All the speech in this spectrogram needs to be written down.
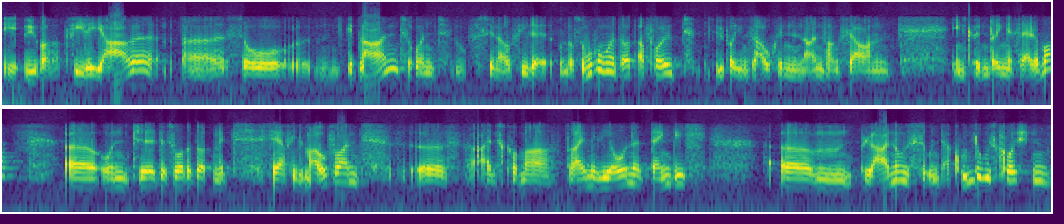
äh, über viele Jahre äh, so geplant und sind auch viele Untersuchungen dort erfolgt, übrigens auch in den Anfangsjahren in Köndringen selber. Äh, und äh, das wurde dort mit sehr vielem Aufwand, 1,3 äh, Millionen, denke ich, ähm, Planungs- und Erkundungskosten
